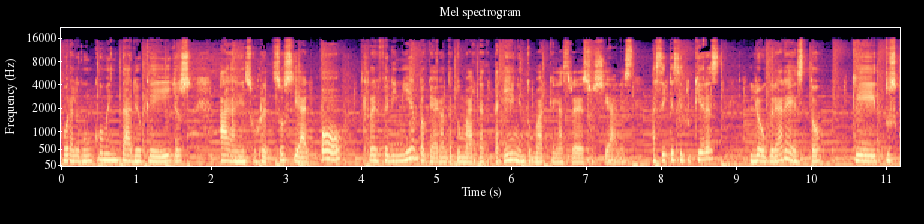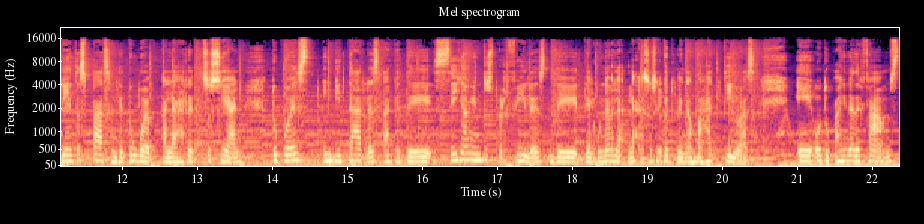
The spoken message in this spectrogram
por algún comentario que ellos hagan en su red social o referimiento que hagan de tu marca, que taguen en tu marca en las redes sociales. Así que si tú quieres lograr esto, que tus clientes pasen de tu web a la red social, tú puedes invitarles a que te sigan en tus perfiles de, alguna de las redes sociales que tú tengas más activas eh, o tu página de fans,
